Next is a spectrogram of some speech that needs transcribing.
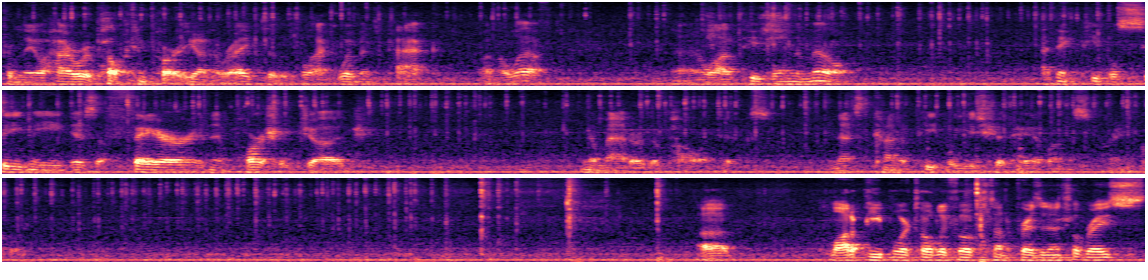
from the Ohio Republican Party on the right to the Black Women's PAC on the left. Uh, A lot of people in the middle. I think people see me as a fair and impartial judge, no matter their politics. And that's the kind of people you should have on the Supreme Court. Uh, A lot of people are totally focused on a presidential race.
